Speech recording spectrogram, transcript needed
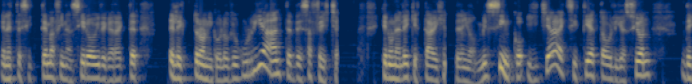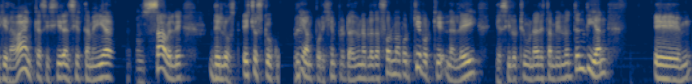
en este sistema financiero hoy de carácter electrónico. Lo que ocurría antes de esa fecha, que era una ley que estaba vigente en el año 2005 y ya existía esta obligación de que la banca se hiciera en cierta medida responsable de los hechos que ocurrían, por ejemplo, a través de una plataforma. ¿Por qué? Porque la ley, y así los tribunales también lo entendían, eh,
